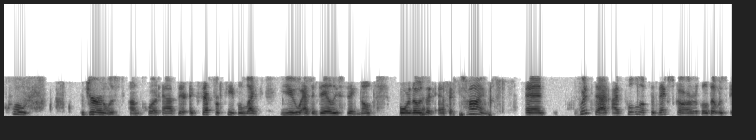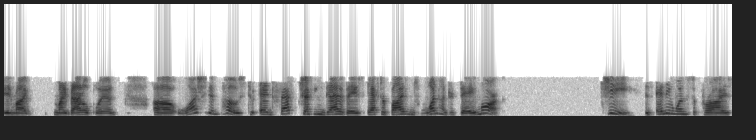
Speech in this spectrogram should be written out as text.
quote journalists unquote out there, except for people like you at the Daily Signal or those at Epoch Times. And with that, I pulled up the next article that was in my my battle plan uh, Washington Post to end fact-checking database after Biden's 100-day mark. Gee, is anyone surprised?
